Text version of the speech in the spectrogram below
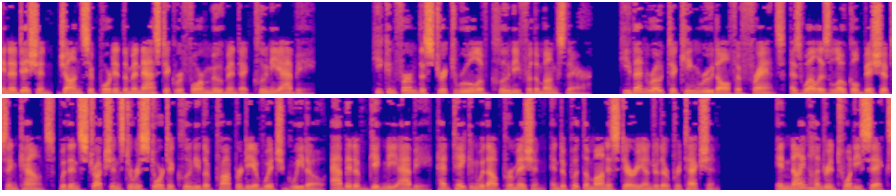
In addition, John supported the monastic reform movement at Cluny Abbey. He confirmed the strict rule of Cluny for the monks there. He then wrote to King Rudolph of France, as well as local bishops and counts, with instructions to restore to Cluny the property of which Guido, abbot of Gigny Abbey, had taken without permission, and to put the monastery under their protection. In 926,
